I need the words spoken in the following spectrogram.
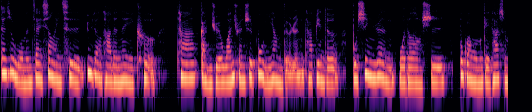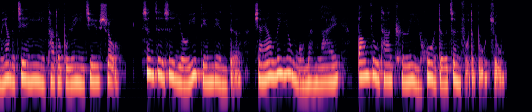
但是我们在上一次遇到他的那一刻，他感觉完全是不一样的人，他变得不信任我的老师，不管我们给他什么样的建议，他都不愿意接受，甚至是有一点点的想要利用我们来帮助他可以获得政府的补助。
